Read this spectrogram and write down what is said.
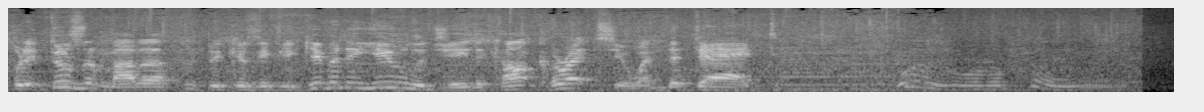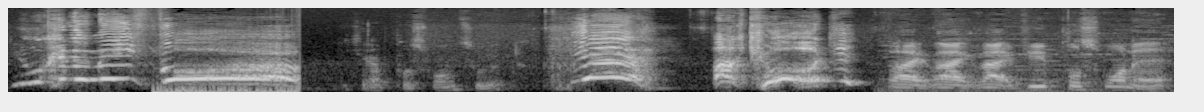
but it doesn't matter because if you're given a eulogy, they can't correct you when they're dead. You looking at me for? You can have plus one to it. Yeah! I could! Right, right, right. If you plus one it,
